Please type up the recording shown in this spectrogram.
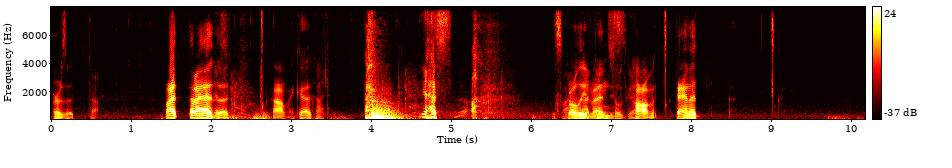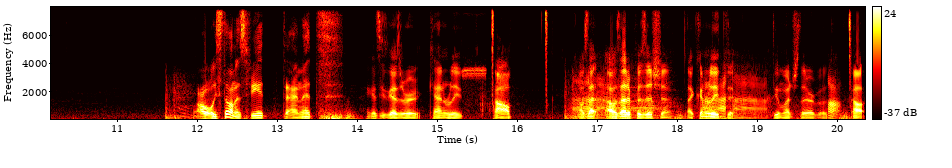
where is it? No. I thought I had Yes. that. Oh my God. God. yes. This Wow, goalie, not man. so oh, damn it. Oh, he's still on his feet. Damn it. I guess these guys are can't really. Oh, I was at I was out of position. I couldn't really Ah. do much there, but Ah. oh,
